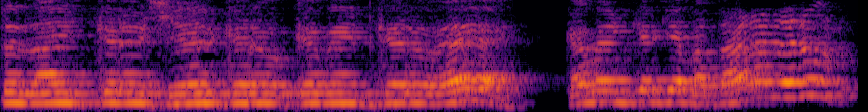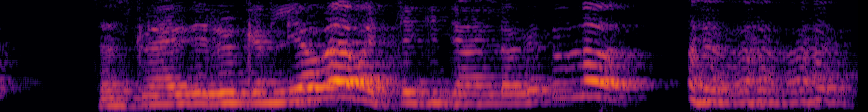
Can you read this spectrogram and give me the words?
तो लाइक करो शेयर करो कमेंट करो, है? कमेंट करके बताना ज़रूर। सब्सक्राइब ज़रूर कर लियो मैं, बच्चे की जान लोगे तुम लोग।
